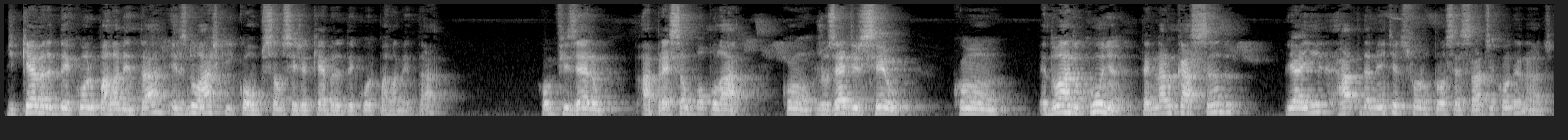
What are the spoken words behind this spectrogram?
de quebra de decoro parlamentar. Eles não acham que corrupção seja quebra de decoro parlamentar, como fizeram a pressão popular com José Dirceu, com Eduardo Cunha, terminaram caçando e aí rapidamente eles foram processados e condenados.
